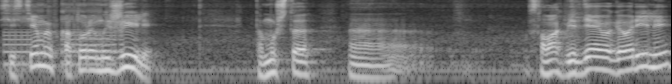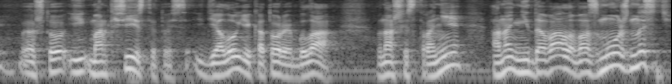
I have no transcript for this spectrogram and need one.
системы, в которой мы жили. Потому что э, в словах Бердяева говорили, что и марксисты, то есть идеология, которая была в нашей стране, она не давала возможность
